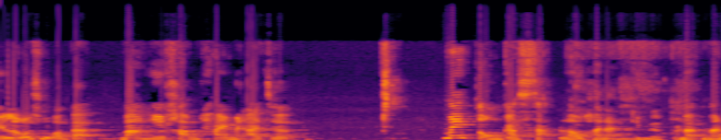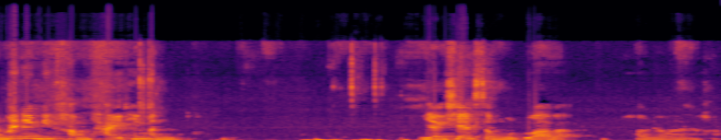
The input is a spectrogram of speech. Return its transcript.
ะๆเราก็รู้สึกว่าแบบบางทีคำไทยมันอาจจะ ไม่ตรงกับศัพท์เราขนาดนั้นแบบมันไม่ได้มีคำไทยที่มัน อย่างเช่นสมมุติว่าแบบเขาเรียกว่าอะไรนะคะ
